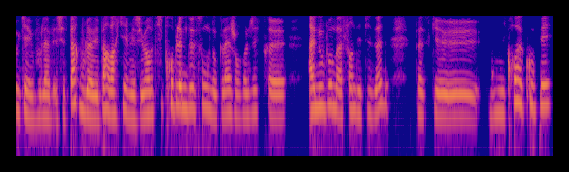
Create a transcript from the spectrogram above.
Ok, vous l'avez. J'espère que vous l'avez pas remarqué, mais j'ai eu un petit problème de son, donc là j'enregistre euh, à nouveau ma fin d'épisode parce que mon micro a coupé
